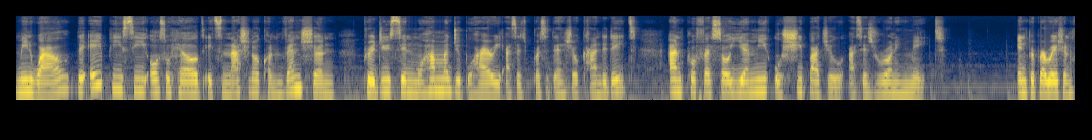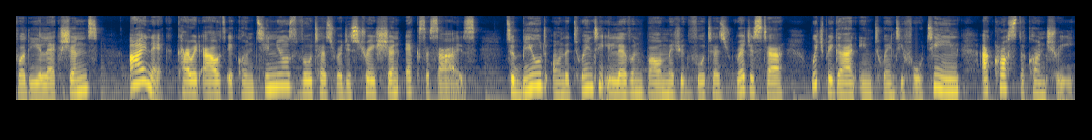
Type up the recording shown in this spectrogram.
Meanwhile, the APC also held its national convention, producing Muhammadu Buhari as its presidential candidate and Professor Yemi Osinbajo as his running mate. In preparation for the elections, INEC carried out a continuous voters registration exercise to build on the 2011 biometric voters register which began in 2014 across the country.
